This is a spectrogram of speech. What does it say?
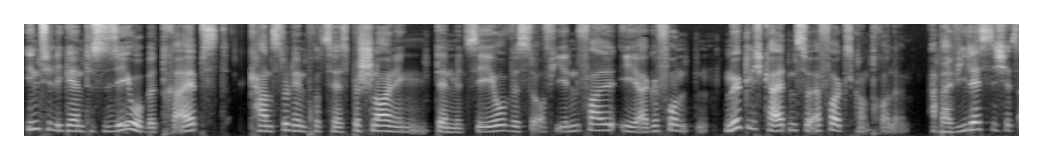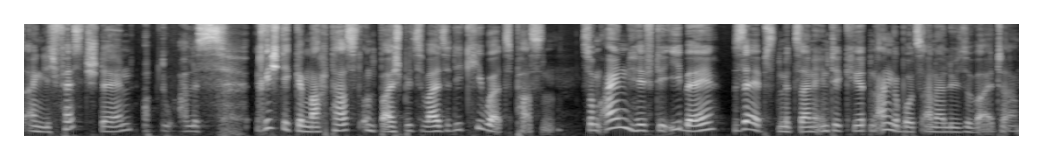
intelligentes SEO betreibst, kannst du den Prozess beschleunigen, denn mit SEO wirst du auf jeden Fall eher gefunden. Möglichkeiten zur Erfolgskontrolle. Aber wie lässt sich jetzt eigentlich feststellen, ob du alles richtig gemacht hast und beispielsweise die Keywords passen? Zum einen hilft dir eBay selbst mit seiner integrierten Angebotsanalyse weiter.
